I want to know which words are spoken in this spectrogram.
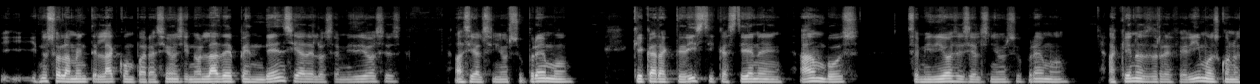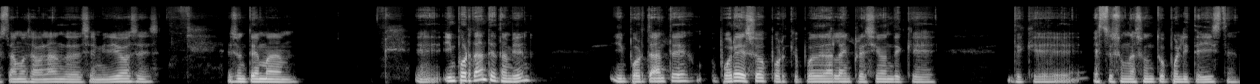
y no solamente la comparación, sino la dependencia de los semidioses hacia el Señor Supremo, qué características tienen ambos semidioses y el Señor Supremo. ¿A qué nos referimos cuando estamos hablando de semidioses? Es un tema eh, importante también. Importante por eso, porque puede dar la impresión de que, de que esto es un asunto politeísta.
